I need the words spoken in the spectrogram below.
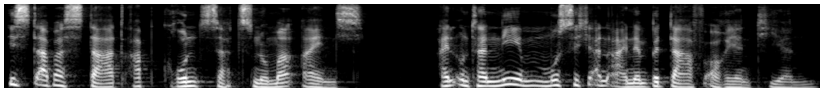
ist aber Start-up Grundsatz Nummer eins. Ein Unternehmen muss sich an einem Bedarf orientieren.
